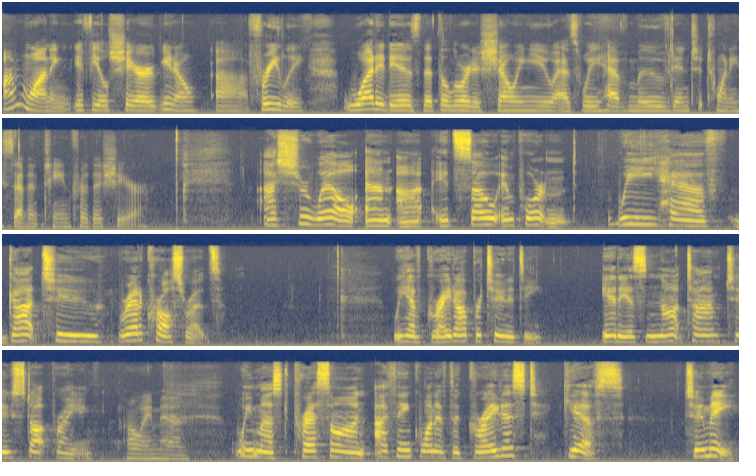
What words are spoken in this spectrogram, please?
i'm wanting if you'll share you know uh, freely what it is that the lord is showing you as we have moved into 2017 for this year I sure will, and uh, it's so important. We have got to, we're at a crossroads. We have great opportunity. It is not time to stop praying. Oh, amen. We must press on. I think one of the greatest gifts to me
